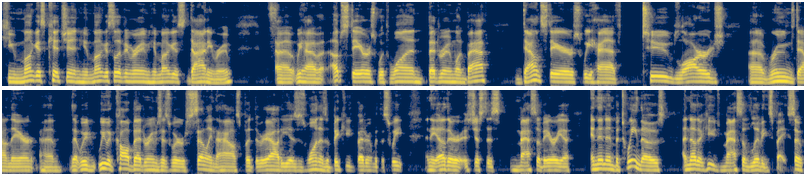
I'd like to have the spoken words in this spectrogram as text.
Humongous kitchen, humongous living room, humongous dining room. Uh, we have upstairs with one bedroom, one bath downstairs we have two large uh, rooms down there um, that we we would call bedrooms as we're selling the house, but the reality is, is one is a big huge bedroom with a suite, and the other is just this massive area, and then in between those, another huge massive living space. So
